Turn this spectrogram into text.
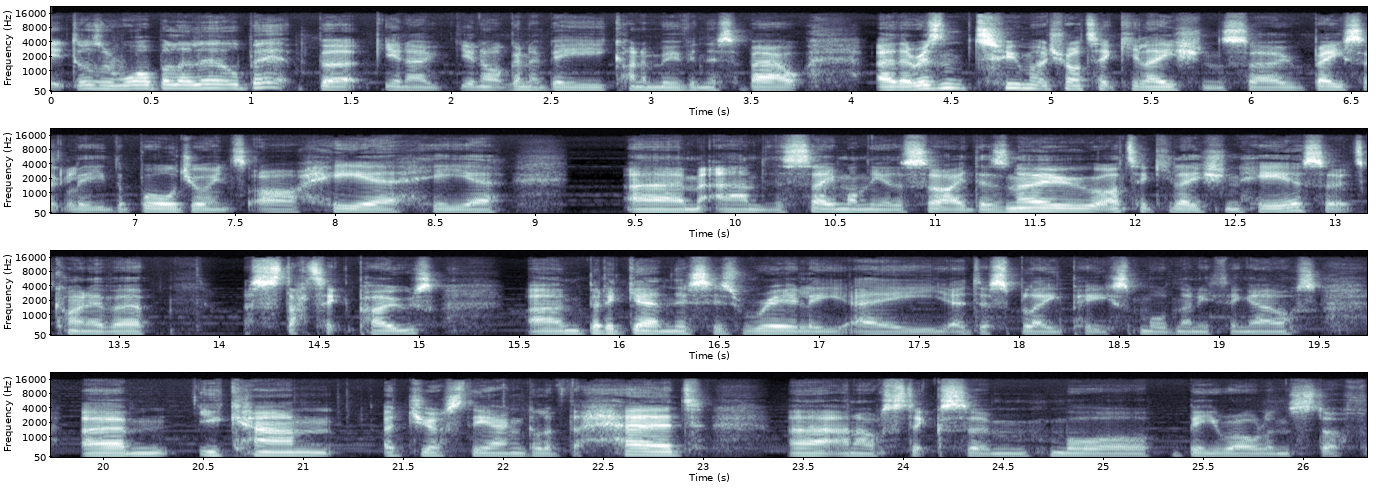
It does wobble a little bit, but you know you're not going to be kind of moving this about. Uh, there isn't too much articulation, so basically the ball joints are here, here, um, and the same on the other side. There's no articulation here, so it's kind of a, a static pose. Um, but again, this is really a, a, display piece more than anything else. Um, you can adjust the angle of the head, uh, and I'll stick some more B-roll and stuff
